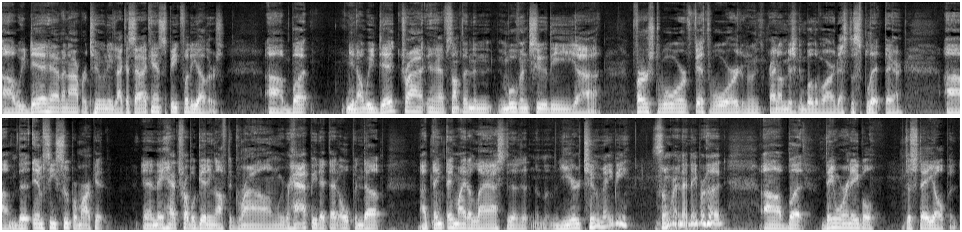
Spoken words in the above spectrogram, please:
Uh, we did have an opportunity. Like I said, I can't speak for the others, uh, but you know, we did try to have something and move into the uh, first ward, fifth ward, right on Michigan Boulevard. That's the split there. Um, the MC supermarket, and they had trouble getting off the ground. We were happy that that opened up. I think they might have lasted a year or two, maybe somewhere in that neighborhood, uh, but they weren't able to stay open.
